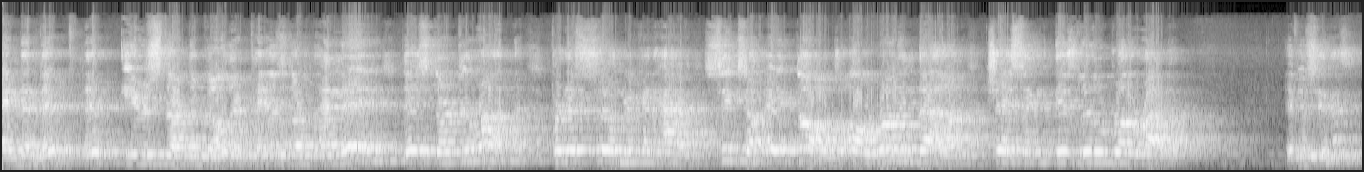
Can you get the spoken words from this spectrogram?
And then their, their ears start to go, their tails start, and then they start to run. Pretty soon you can have six or eight dogs all running down chasing this little brother rabbit. Have you seen this?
